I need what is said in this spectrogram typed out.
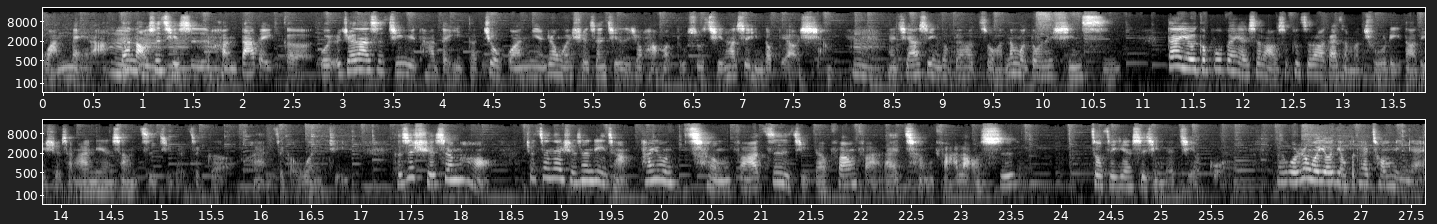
完美啦，嗯、但老师其实很大的一个，嗯、我我觉得那是基于他的一个旧观念，认为学生其实就好好读书，其他事情都不要想，嗯，哎，其他事情都不要做，那么多的心思。但有一个部分也是老师不知道该怎么处理，到底学生暗恋上自己的这个啊这个问题。可是学生哈，就站在学生立场，他用惩罚自己的方法来惩罚老师做这件事情的结果。我认为有点不太聪明哎，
